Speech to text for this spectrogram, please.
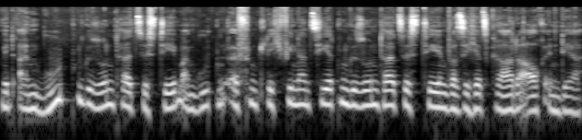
mit einem guten Gesundheitssystem, einem guten öffentlich finanzierten Gesundheitssystem, was sich jetzt gerade auch in der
